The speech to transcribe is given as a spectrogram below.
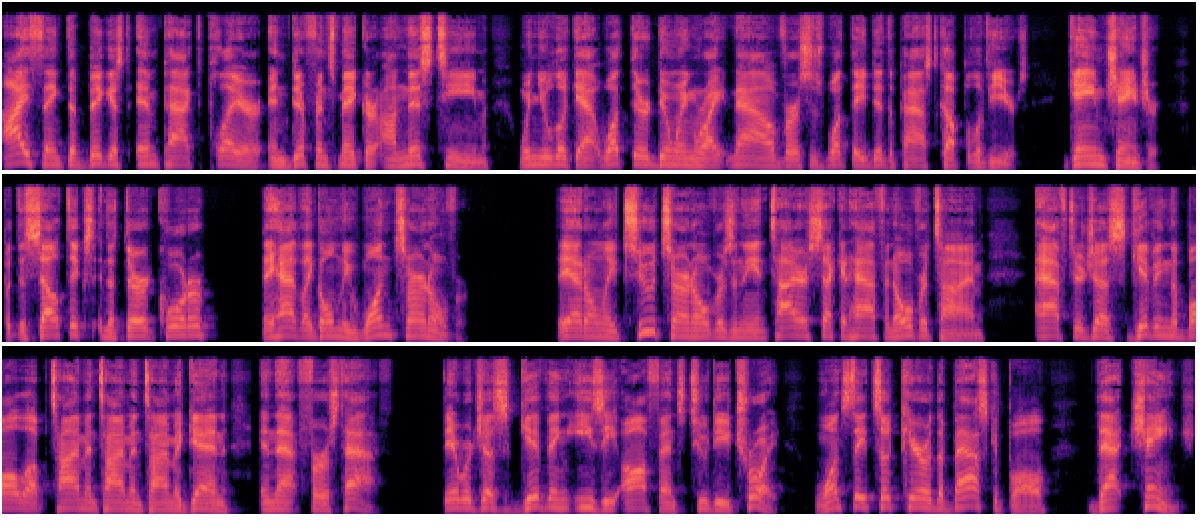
I think, the biggest impact player and difference maker on this team when you look at what they're doing right now versus what they did the past couple of years. Game changer. But the Celtics in the third quarter, they had like only one turnover. They had only two turnovers in the entire second half and overtime after just giving the ball up time and time and time again in that first half. They were just giving easy offense to Detroit. Once they took care of the basketball, that changed.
